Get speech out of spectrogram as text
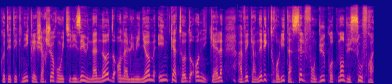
Côté technique, les chercheurs ont utilisé une anode en aluminium et une cathode en nickel avec un électrolyte à sel fondu contenant du soufre.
